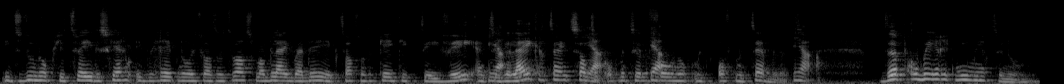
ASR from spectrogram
Iets doen op je tweede scherm. Ik begreep nooit wat het was, maar blijkbaar deed ik dat, want dan keek ik tv en tegelijkertijd zat Ja. ik op mijn telefoon op mijn, of mijn tablet. Ja, Dat probeer ik niet meer te doen.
